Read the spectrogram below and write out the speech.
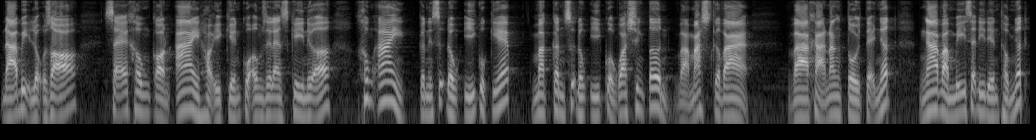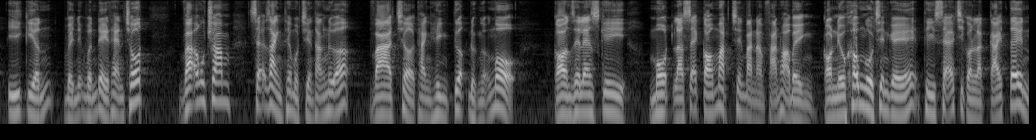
đã bị lộ rõ. Sẽ không còn ai hỏi ý kiến của ông Zelensky nữa, không ai cần đến sự đồng ý của Kiev mà cần sự đồng ý của Washington và Moscow và khả năng tồi tệ nhất, Nga và Mỹ sẽ đi đến thống nhất ý kiến về những vấn đề then chốt và ông Trump sẽ giành thêm một chiến thắng nữa và trở thành hình tượng được ngưỡng mộ. Còn Zelensky, một là sẽ có mặt trên bàn đàm phán hòa bình, còn nếu không ngồi trên ghế thì sẽ chỉ còn là cái tên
